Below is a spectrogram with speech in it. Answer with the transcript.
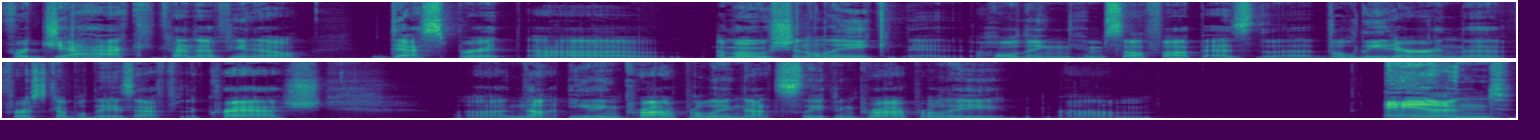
for Jack, kind of, you know, desperate uh, emotionally, holding himself up as the the leader in the first couple days after the crash, uh, not eating properly, not sleeping properly, um, and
